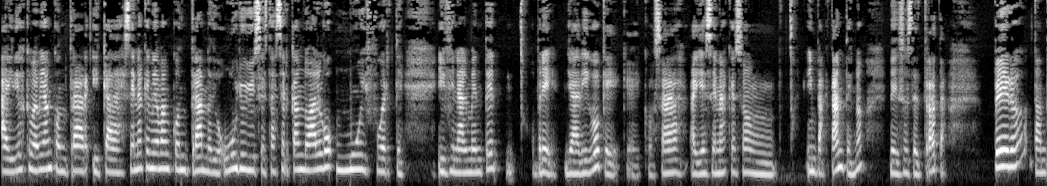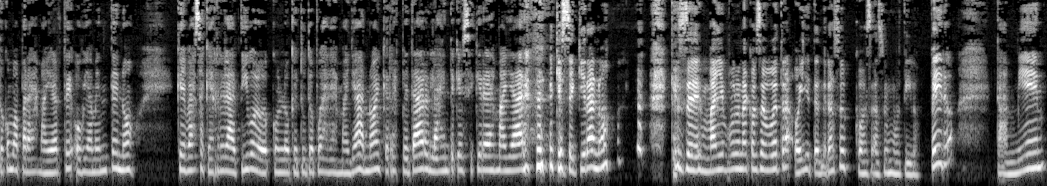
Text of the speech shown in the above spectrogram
ay Dios que me voy a encontrar y cada escena que me va encontrando digo, uy, uy, uy, se está acercando algo muy fuerte. Y finalmente, hombre, ya digo que, que hay cosas, hay escenas que son impactantes, ¿no? De eso se trata. Pero, tanto como para desmayarte, obviamente no. ¿Qué pasa? Que es relativo con lo que tú te puedes desmayar, ¿no? Hay que respetar la gente que se quiera desmayar, que se quiera, ¿no? que se desmaye por una cosa u otra, oye, tendrá sus cosas, sus motivos. Pero también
